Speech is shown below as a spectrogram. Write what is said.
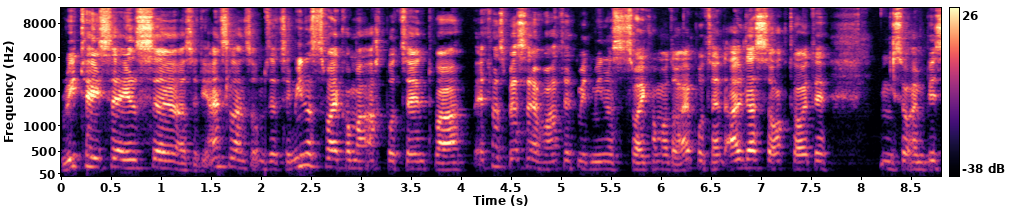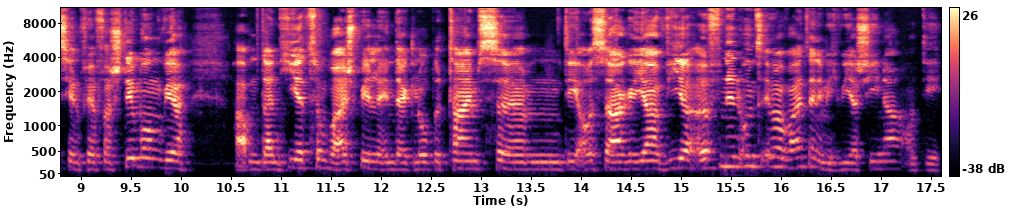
Retail Sales, äh, also die Einzelhandelsumsätze, minus 2,8 Prozent, war etwas besser erwartet mit minus 2,3 Prozent. All das sorgt heute so ein bisschen für Verstimmung. Wir haben dann hier zum Beispiel in der Global Times ähm, die Aussage, ja, wir öffnen uns immer weiter, nämlich via China und die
